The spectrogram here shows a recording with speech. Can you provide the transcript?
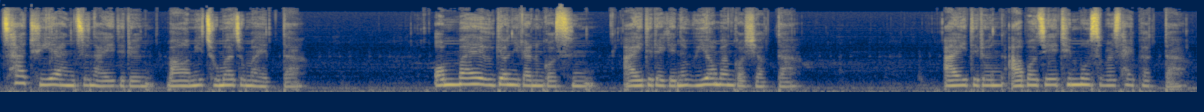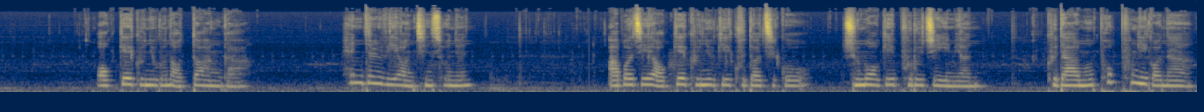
차 뒤에 앉은 아이들은 마음이 조마조마했다. 엄마의 의견이라는 것은 아이들에게는 위험한 것이었다. 아이들은 아버지의 뒷모습을 살폈다. 어깨 근육은 어떠한가? 핸들 위에 얹힌 손은? 아버지의 어깨 근육이 굳어지고 주먹이 부르짖으면 그 다음은 폭풍이거나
